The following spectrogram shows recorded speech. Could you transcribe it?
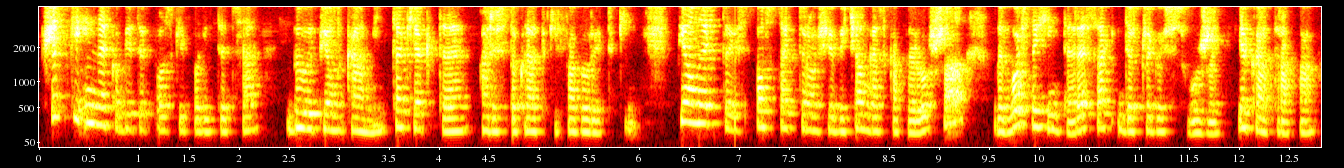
Wszystkie inne kobiety w polskiej polityce były pionkami, tak jak te arystokratki, faworytki. Pionek to jest postać, którą się wyciąga z kapelusza we własnych interesach i do czegoś służy, jako atrapa.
